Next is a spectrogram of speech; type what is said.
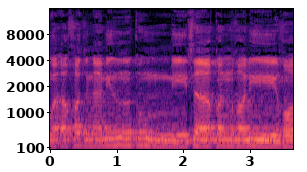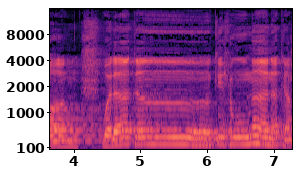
وأخذن منكم ميثاقا غليظا ولا تنكحوا ما نكح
